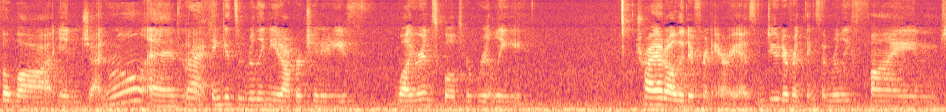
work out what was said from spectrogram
the law in general and I think it's a really neat opportunity f- while you're in school to really try out all the different areas and do different things and really find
